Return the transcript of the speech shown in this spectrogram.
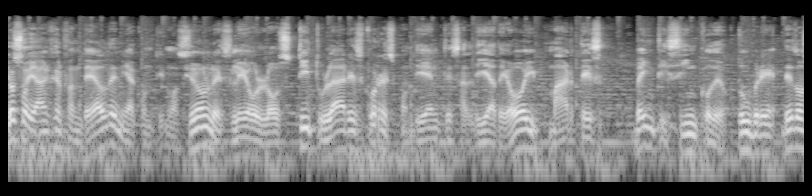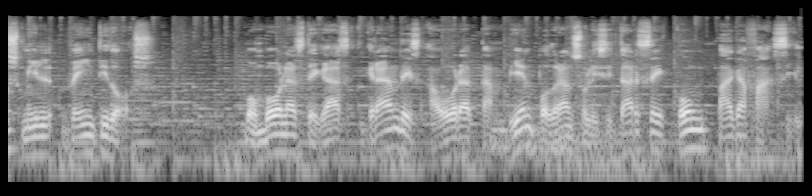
Yo soy Ángel Van Delden y a continuación les leo los titulares correspondientes al día de hoy, martes 25 de octubre de 2022. Bombonas de gas grandes ahora también podrán solicitarse con paga fácil.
